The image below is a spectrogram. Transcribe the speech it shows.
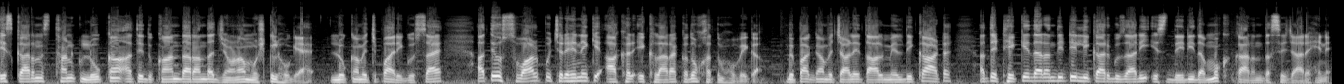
ਇਸ ਕਾਰਨ ਸਥਾਨਕ ਲੋਕਾਂ ਅਤੇ ਦੁਕਾਨਦਾਰਾਂ ਦਾ ਜਿਉਣਾ ਮੁਸ਼ਕਲ ਹੋ ਗਿਆ ਹੈ। ਲੋਕਾਂ ਵਿੱਚ ਭਾਰੀ ਗੁੱਸਾ ਹੈ ਅਤੇ ਉਹ ਸਵਾਲ ਪੁੱਛ ਰਹੇ ਨੇ ਕਿ ਆਖਰ ਇਹ ਖਲਾਰਾ ਕਦੋਂ ਖਤਮ ਹੋਵੇਗਾ। ਵਿਭਾਗਾਂ ਵਿਚਾਲੇ ਤਾਲਮੇਲ ਦੀ ਘਾਟ ਅਤੇ ਠੇਕੇਦਾਰਾਂ ਦੀ ਢਿੱਲੀ ਕਾਰਗੁਜ਼ਾਰੀ ਇਸ ਦੇਰੀ ਦਾ ਮੁੱਖ ਕਾਰਨ ਦੱਸੇ ਜਾ ਰਹੇ ਨੇ।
